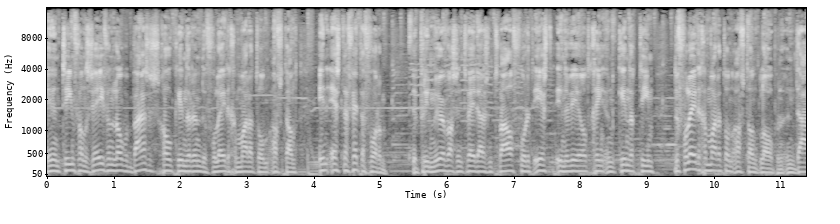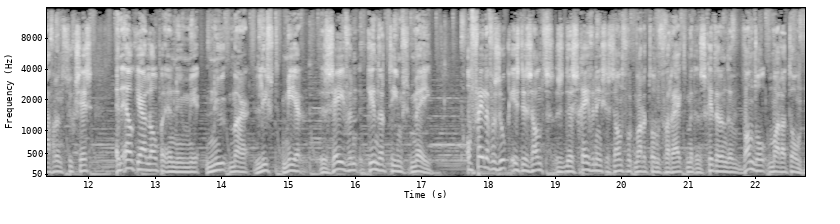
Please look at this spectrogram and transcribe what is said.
In een team van zeven lopen basisschoolkinderen de volledige marathonafstand in estafettevorm. De primeur was in 2012 voor het eerst in de wereld ging een kinderteam de volledige marathonafstand lopen. Een daverend succes en elk jaar lopen er nu, meer, nu maar liefst meer zeven kinderteams mee. Op vele verzoek is de, Zand, de Scheveningse Zandvoortmarathon verrijkt met een schitterende wandelmarathon.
